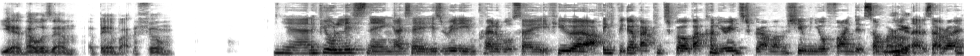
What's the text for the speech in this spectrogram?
yeah, that was um, a bit about the film. Yeah, and if you're listening, like I say, it's really incredible. So if you, uh, I think if you go back and scroll back on your Instagram, I'm assuming you'll find it somewhere yeah. on there. Is that right?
